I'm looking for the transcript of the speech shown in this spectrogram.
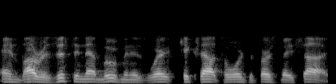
And by resisting that movement is where it kicks out towards the first base side.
